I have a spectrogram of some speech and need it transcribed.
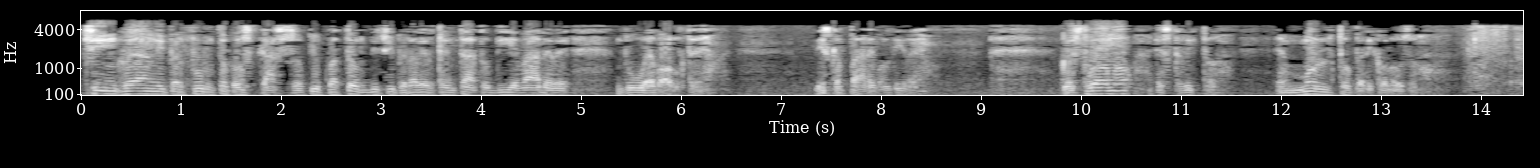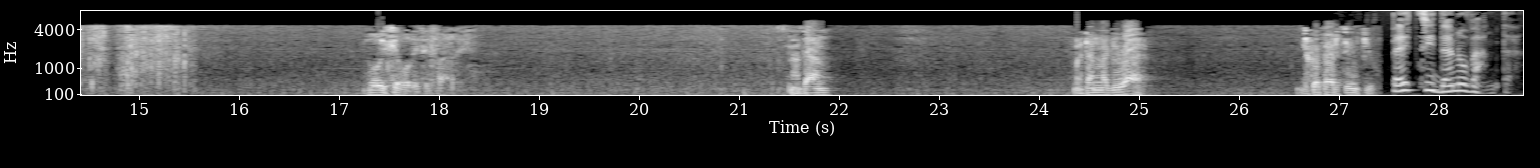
Cinque anni per furto con scasso, più 14 per aver tentato di evadere due volte. Di scappare vuol dire. Quest'uomo, è scritto, è molto pericoloso. Voi che volete fare? Madame? Madame Magloire? Il coperto in più. Pezzi da 90.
